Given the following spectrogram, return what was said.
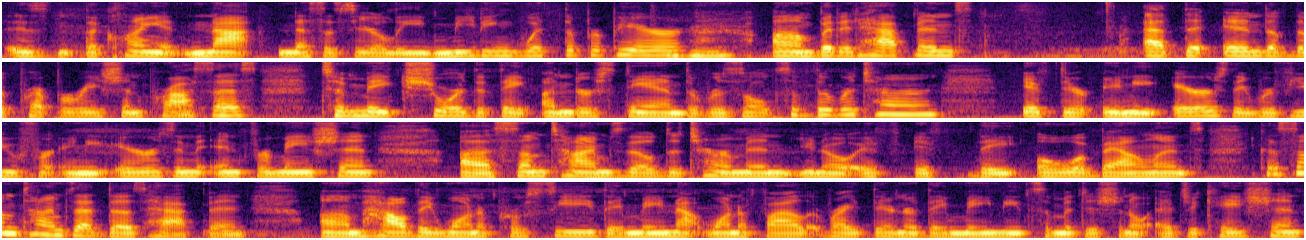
is the client not necessarily meeting with the preparer, mm-hmm. um, but it happens at the end of the preparation process okay. to make sure that they understand the results of the return if there are any errors, they review for any errors in the information. Uh, sometimes they'll determine, you know, if, if they owe a balance, because sometimes that does happen. Um, how they want to proceed, they may not want to file it right then, or they may need some additional education.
